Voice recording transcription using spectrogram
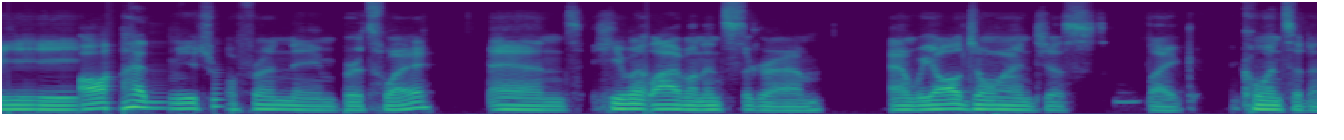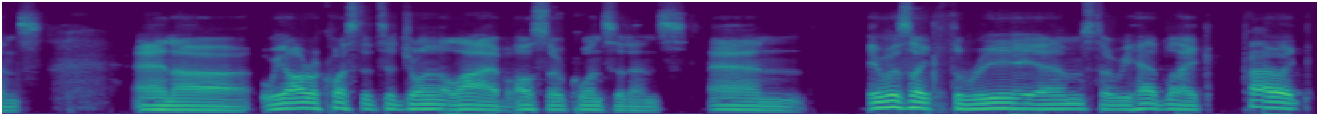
we all had mutual friend named Bertway and he went live on Instagram and we all joined just like coincidence. And uh we all requested to join the live, also coincidence. And it was like 3 a.m. So we had like probably like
